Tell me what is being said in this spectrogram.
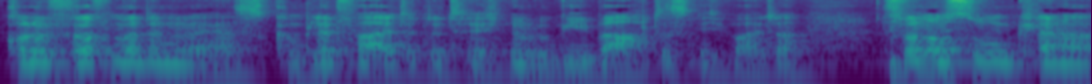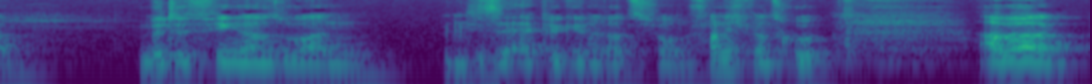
Colin Firth meinte dann, er ist komplett veraltete Technologie, beachte es nicht weiter. Das war noch so ein kleiner Mittelfinger so an diese Apple-Generation. Fand ich ganz cool. Aber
